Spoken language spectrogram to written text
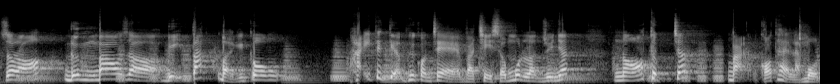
do đó đừng bao giờ bị tắc bởi cái câu hãy tiết kiệm khi còn trẻ và chỉ sống một lần duy nhất. Nó thực chất bạn có thể là một.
